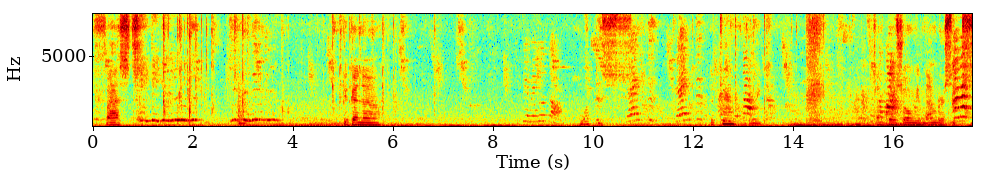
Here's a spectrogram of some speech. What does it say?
fast you can uh, what is the two wait something wrong with number six.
